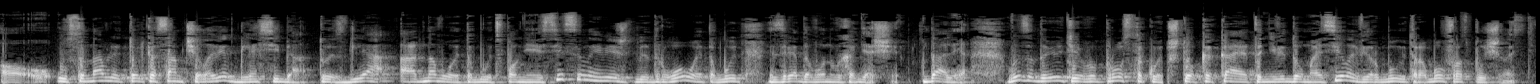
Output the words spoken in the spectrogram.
а, устанавливает только сам человек для себя. То есть для одного это будет вполне естественная вещь, для другого это будет из ряда вон выходящее. Далее. Вы задаете вопрос такой, что какая-то неведомая сила вербует рабов распущенности.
